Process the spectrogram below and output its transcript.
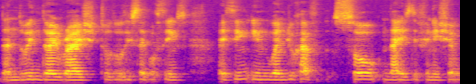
than doing dry brush to do this type of things. I think in when you have so nice definition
